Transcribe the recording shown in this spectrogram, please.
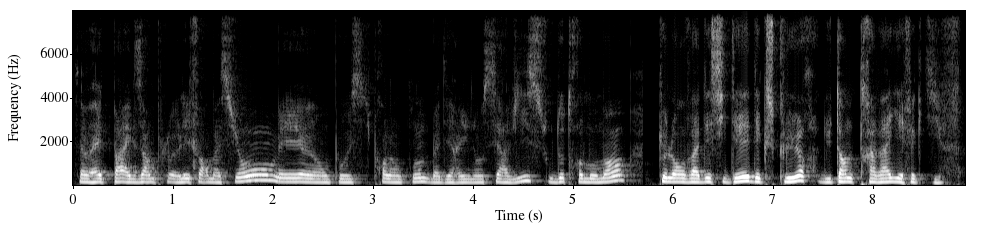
Ça va être par exemple les formations, mais euh, on peut aussi prendre en compte bah, des réunions de service ou d'autres moments que l'on va décider d'exclure du temps de travail effectif.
